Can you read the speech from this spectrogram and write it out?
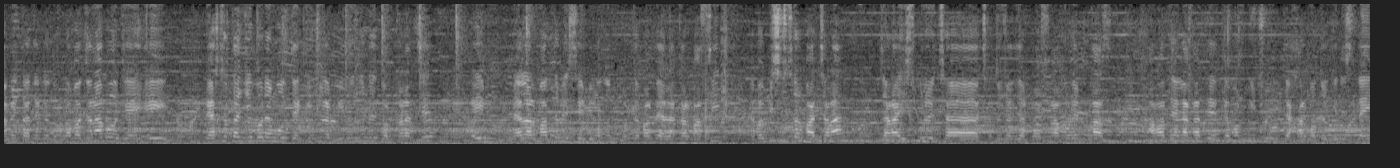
আমি তাদেরকে ধন্যবাদ জানাব যে এই ব্যস্ততা জীবনের মধ্যে কিছুটা বিনোদনের দরকার আছে। এই মেলার মাধ্যমে সেই বিনোদন করতে পারবে এলাকার বাসী এবং বিশেষ করে বাচ্চারা যারা স্কুলের ছাত্রছাত্রীরা পড়াশোনা করে প্লাস আমাদের এলাকাতে তেমন কিছু দেখার মতো জিনিস নেই।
